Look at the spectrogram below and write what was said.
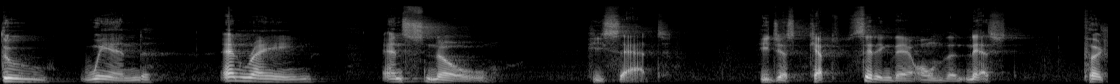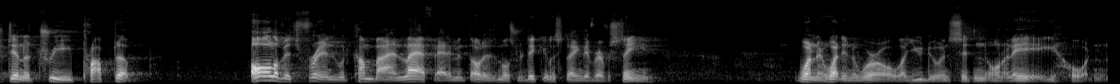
through wind and rain and snow, he sat. He just kept sitting there on the nest, perched in a tree, propped up. All of his friends would come by and laugh at him and thought it was the most ridiculous thing they've ever seen. Wondering what in the world are you doing sitting on an egg, Horton?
